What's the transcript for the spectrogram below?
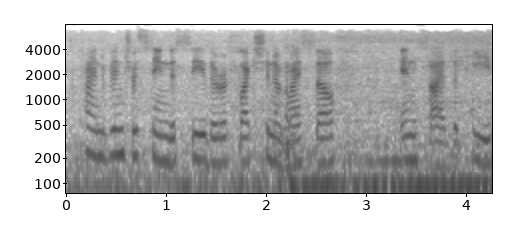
It's kind of interesting to see the reflection of myself inside the piece.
